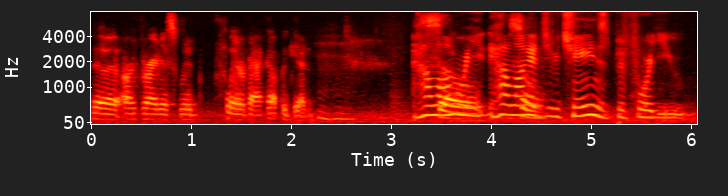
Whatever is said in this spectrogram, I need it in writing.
the arthritis would flare back up again. How long were you? How long so- had you changed before you?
